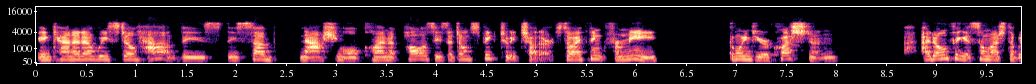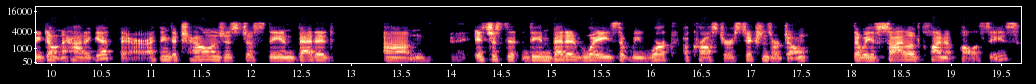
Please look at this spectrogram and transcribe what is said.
in Canada, we still have these, these sub-national climate policies that don't speak to each other. So I think for me, going to your question, I don't think it's so much that we don't know how to get there. I think the challenge is just the embedded um, it's just the, the embedded ways that we work across jurisdictions or don't, that we have siloed climate policies,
